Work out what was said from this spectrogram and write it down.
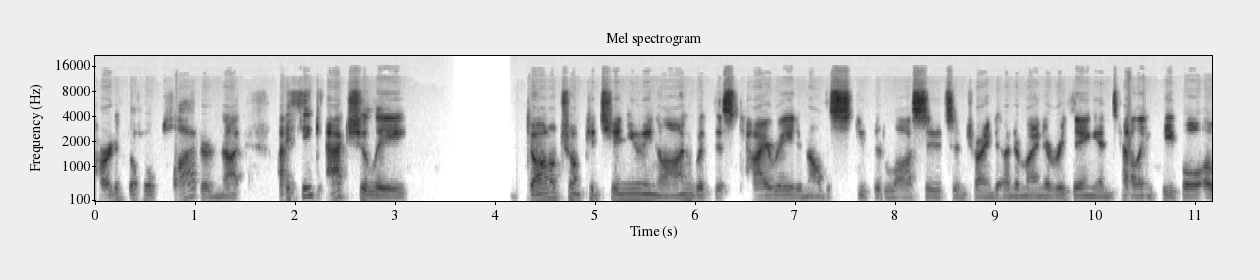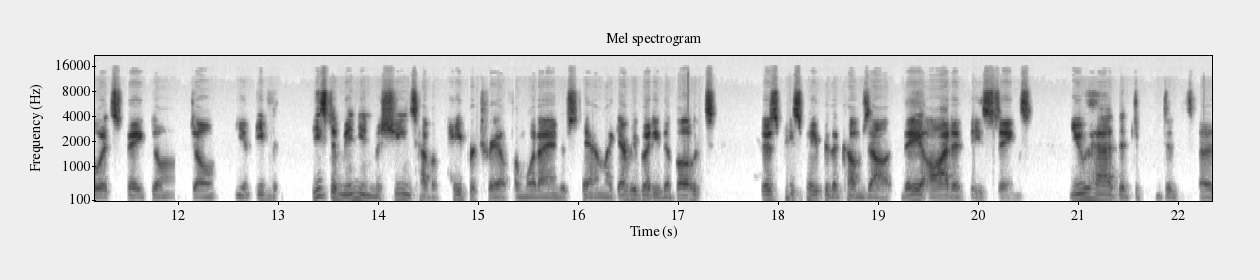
part of the whole plot or not? I think actually Donald Trump continuing on with this tirade and all the stupid lawsuits and trying to undermine everything and telling people, oh, it's fake, don't, don't, you know, even these Dominion machines have a paper trail from what I understand. Like everybody that votes, there's a piece of paper that comes out. They audit these things. You had the, the uh,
